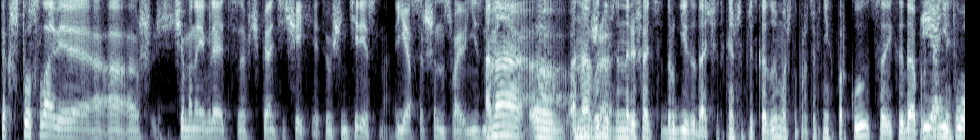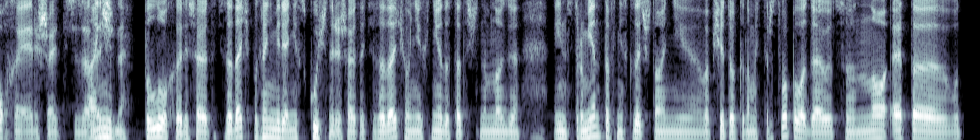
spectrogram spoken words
Так что Славия, а, а, чем она является в чемпионате Чехии? Это очень интересно. Я совершенно свое не знаю. Она, а, она же... вынуждена решать другие задачи. Это, конечно, предсказуемо, что против них паркуются. И, когда и они них... плохо решают эти задачи, они да? плохо решают эти задачи, по крайней мере, они скучно решают эти задачи, у них недостаточно много инструментов, не сказать, что они вообще только на мастерство полагаются, но это вот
